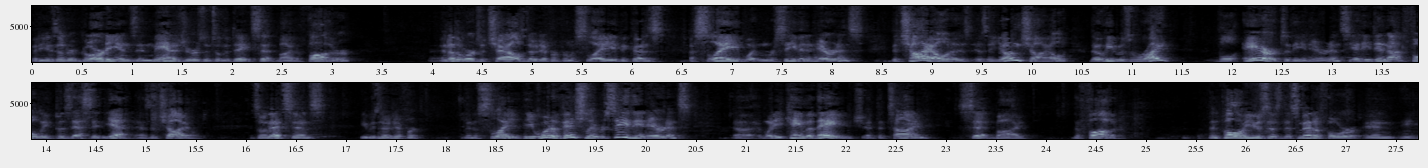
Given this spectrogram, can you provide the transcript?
but he is under guardians and managers until the date set by the father. In other words, a child is no different from a slave because a slave wouldn't receive an inheritance. The child is, is a young child, though he was rightful heir to the inheritance, yet he did not fully possess it yet as a child. So in that sense, he was no different than a slave. He would eventually receive the inheritance uh, when he came of age at the time set by the father. Then Paul uses this metaphor and he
